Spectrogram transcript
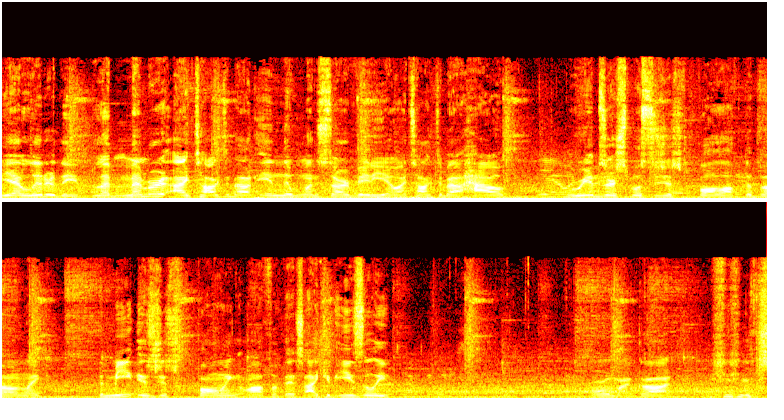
Yeah, literally. Remember, I talked about in the one star video, I talked about how ribs are supposed to just fall off the bone. Like, the meat is just falling off of this. I could easily. Oh my god. it's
